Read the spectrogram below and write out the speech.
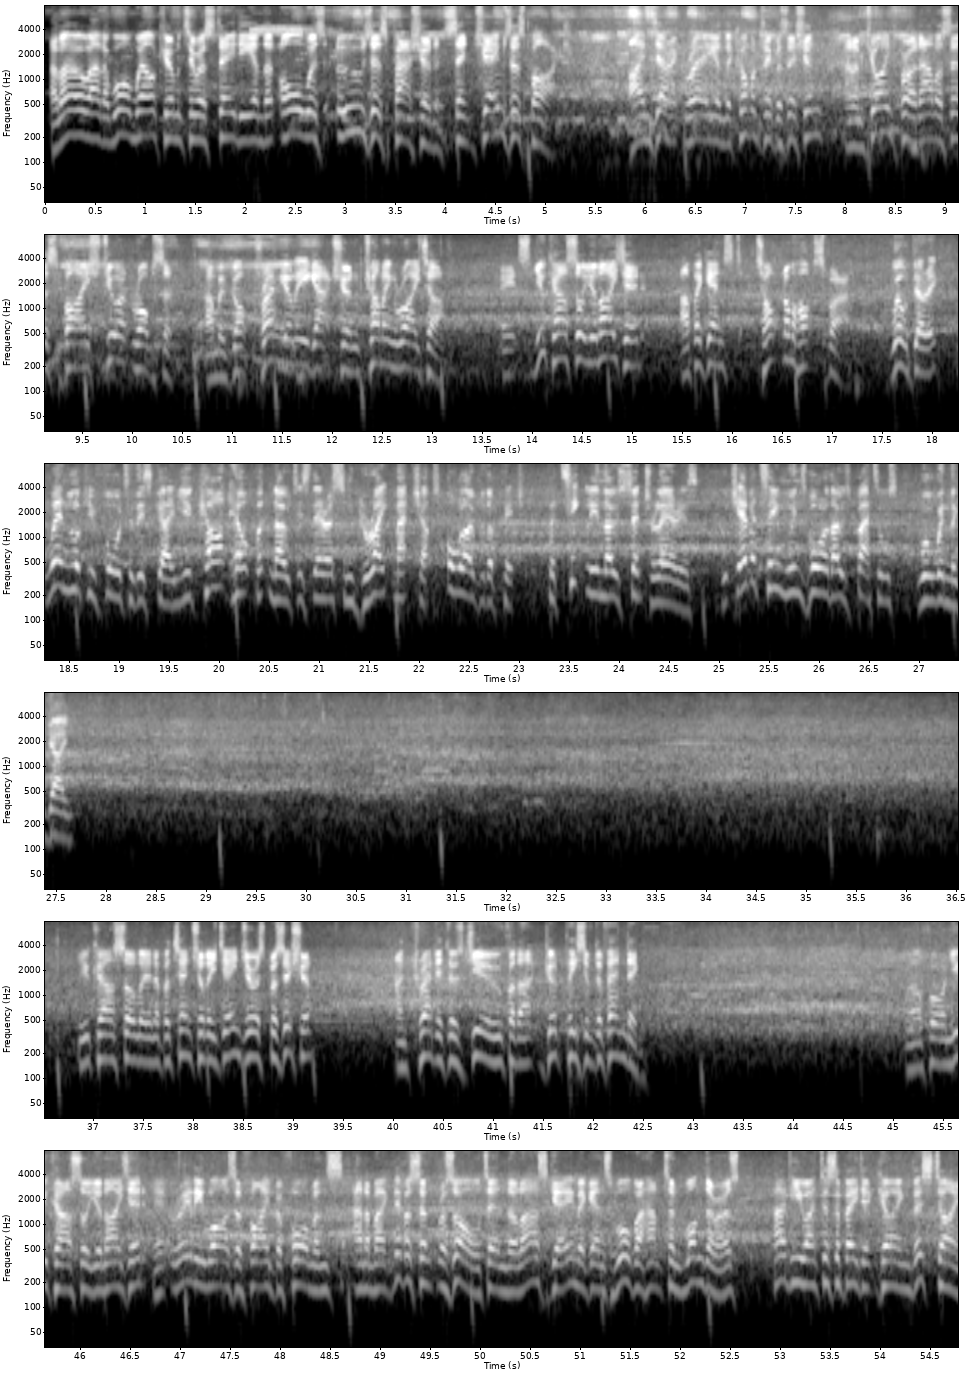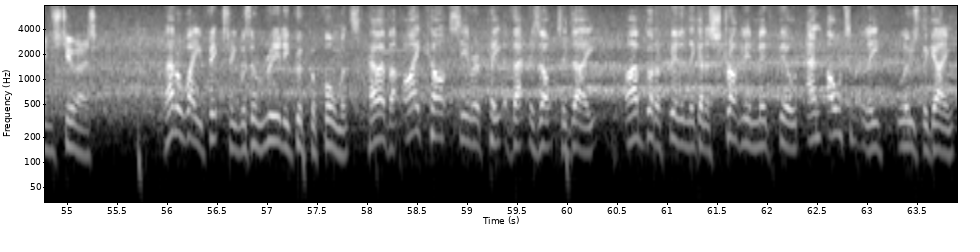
Hello and a warm welcome to a stadium that always oozes passion, St James's Park. I'm Derek Ray in the commentary position and I'm joined for analysis by Stuart Robson. And we've got Premier League action coming right up. It's Newcastle United up against Tottenham Hotspur. Well, Derek, when looking forward to this game, you can't help but notice there are some great matchups all over the pitch, particularly in those central areas. Whichever team wins more of those battles will win the game. Newcastle in a potentially dangerous position. And credit is due for that good piece of defending. Well, for Newcastle United, it really was a fine performance and a magnificent result in the last game against Wolverhampton Wanderers. How do you anticipate it going this time, Stuart? That away victory was a really good performance. However, I can't see a repeat of that result today. I've got a feeling they're going to struggle in midfield and ultimately lose the game.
